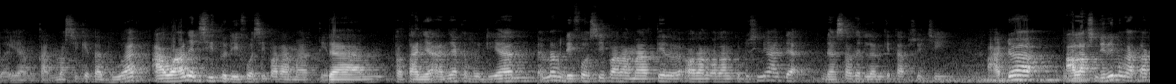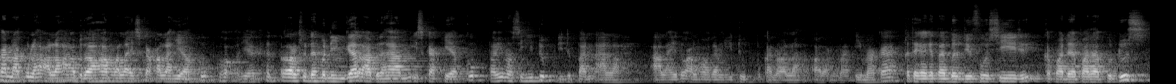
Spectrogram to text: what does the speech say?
bayangkan. Masih kita buat awalnya di situ devosi para martir. Dan pertanyaannya kemudian memang devosi para martir orang-orang kudus ini ada dasarnya dalam kitab suci? Ada. Allah sendiri mengatakan akulah Allah Abraham, Allah Ishak, Allah Yakub. Kok ya kan? Orang sudah meninggal Abraham, Ishak, Yakub tapi masih hidup di depan Allah. Allah itu Allah orang hidup bukan Allah orang mati. Maka ketika kita berdifusi kepada para kudus,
